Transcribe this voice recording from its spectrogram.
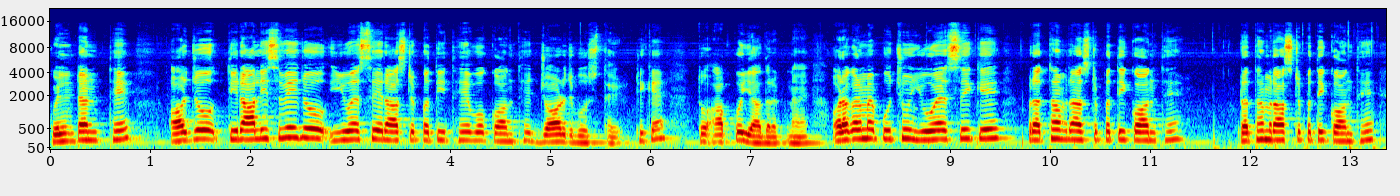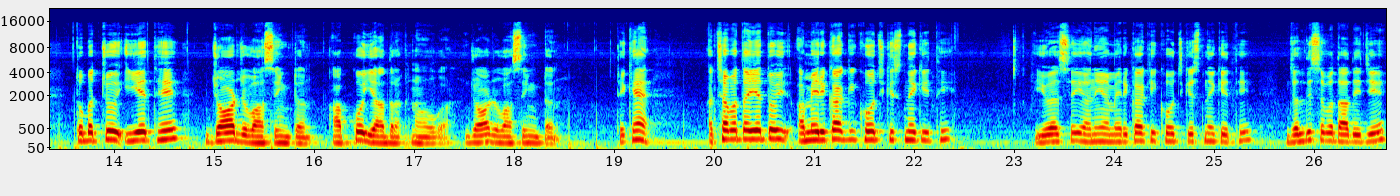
क्विल्टन थे। और जो तिरालीसवें जो यूएसए राष्ट्रपति थे, वो कौन थे? जॉर्ज बुश थे, ठीक है? तो आपको याद रखना है। और अगर मैं पूछूँ यूएसए के प्रथम राष्ट्रपति कौन थे? प्रथम राष्ट्रपति कौन थे? तो बच्चों, ये थे जॉर्ज वाशिंगटन। आपको याद रखना होगा, जॉर्ज वाशिंगटन। ठीक है? अच्छा बताइए तो अमेरिका की खोज किसने की थी? यूएसए यानी अमेरिका की खोज किसने की थी? जल्दी से बता दीजिए।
